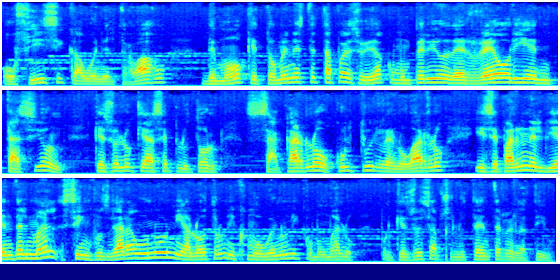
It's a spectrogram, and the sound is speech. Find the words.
o física o en el trabajo, de modo que tomen esta etapa de su vida como un periodo de reorientación, que eso es lo que hace Plutón, sacar lo oculto y renovarlo y separen el bien del mal sin juzgar a uno ni al otro ni como bueno ni como malo, porque eso es absolutamente relativo.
